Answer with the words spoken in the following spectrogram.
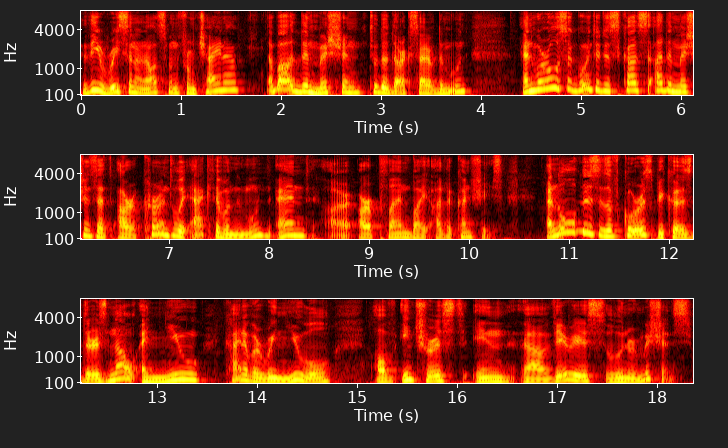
the recent announcement from China about the mission to the dark side of the moon and we're also going to discuss other missions that are currently active on the moon and are, are planned by other countries. And all of this is of course because there is now a new kind of a renewal of interest in uh, various lunar missions.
